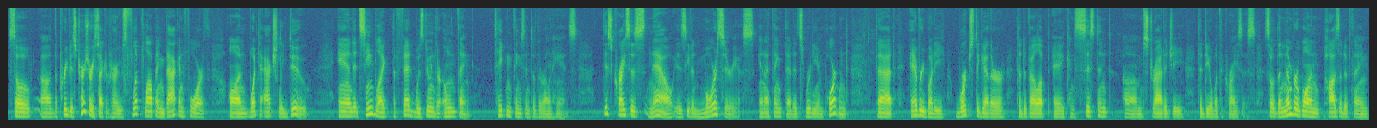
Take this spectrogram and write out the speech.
So uh, the previous Treasury Secretary was flip flopping back and forth on what to actually do, and it seemed like the Fed was doing their own thing, taking things into their own hands. This crisis now is even more serious, and I think that it's really important that everybody works together to develop a consistent um, strategy to deal with the crisis. So, the number one positive thing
